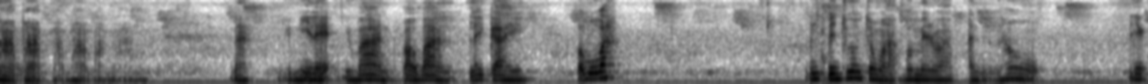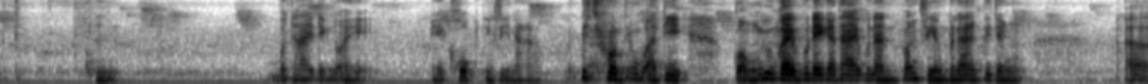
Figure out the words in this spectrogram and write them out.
หาบหาบหาบหาบหาบหาบนะ อยู่นี่แหละ อยู่บ้านเฝ้าบ้านไล่ไก่ปะมูปะ มันเป็นช่วงจังหวะบ่แม่นว่าอันเฮาเป็นหยังอันบ่ทายเด็กน้อยให้ครบจังซี่นะครับมันเป็นช่วงจังหวะที่กล่องอยู่ไกลผู้ใดก็ทายผู้นั้นฟังเสียงพะนางคือจังเอ่อ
